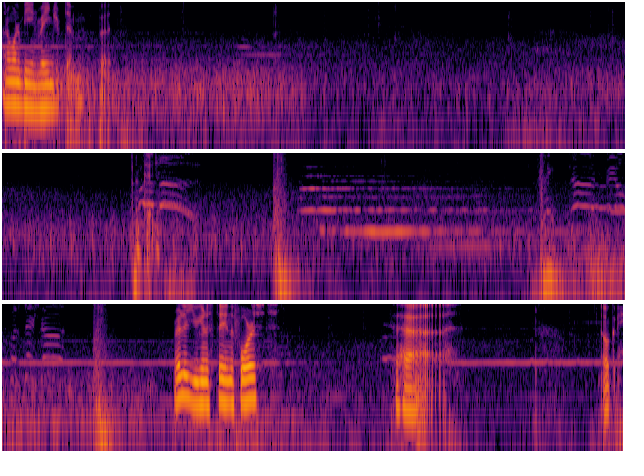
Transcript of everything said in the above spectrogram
I don't want to be in range of them, but Really? You're gonna stay in the forest? Haha. okay.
